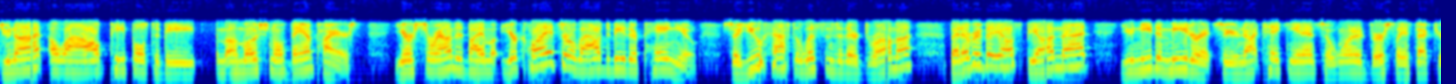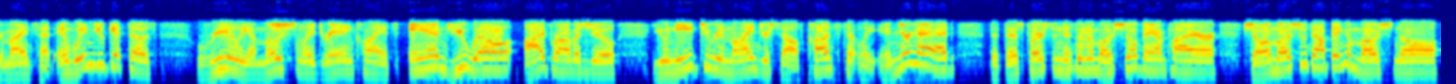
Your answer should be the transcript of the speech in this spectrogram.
Do not allow people to be emotional vampires. You're surrounded by your clients are allowed to be they're paying you. So you have to listen to their drama, but everybody else beyond that, you need to meter it so you're not taking it in so it won't adversely affect your mindset. And when you get those really emotionally draining clients, and you will, I promise you, you need to remind yourself constantly in your head that this person is an emotional vampire. Show emotion without being emotional.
